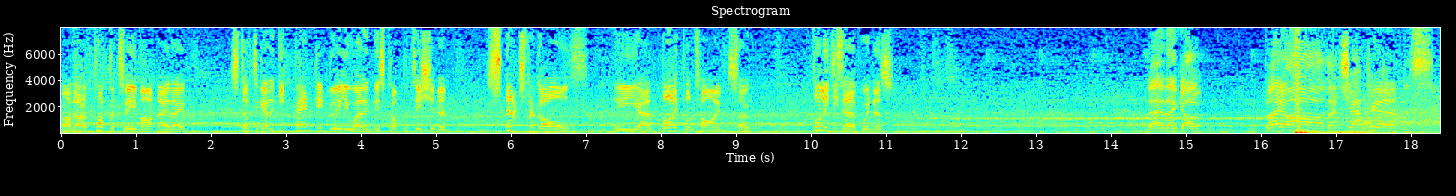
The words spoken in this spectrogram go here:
Well, they're a proper team, aren't they? They've stuck together, defended really well in this competition and snatched the goals the uh, vital times. So, fully deserved winners. There they go. They are the champions.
